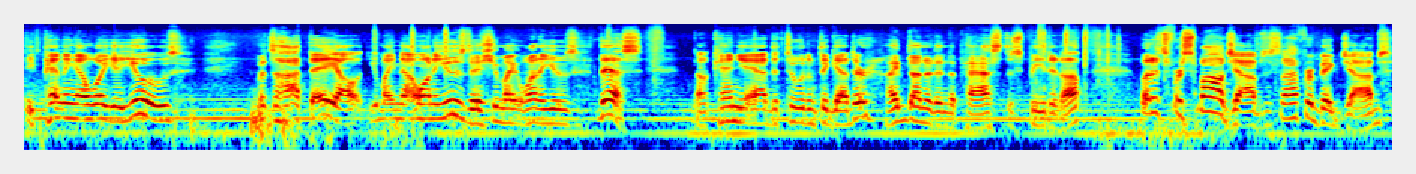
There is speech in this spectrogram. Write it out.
depending on what you use, if it's a hot day out, you might not want to use this, you might want to use this. Now can you add the two of them together? I've done it in the past to speed it up, but it's for small jobs, it's not for big jobs.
